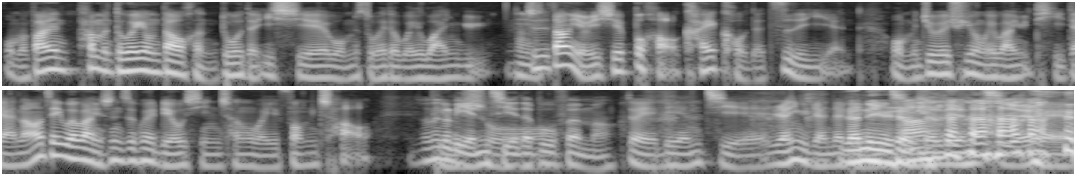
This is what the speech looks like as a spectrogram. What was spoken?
我们发现他们都会用到很多的一些我们所谓的委婉语，嗯、就是当有一些不好开口的字眼，我们就会去用委婉语替代，然后这些委婉语甚至会流行成为风潮。你说那个连接的部分吗？对，连接人与人的人与人的连接，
